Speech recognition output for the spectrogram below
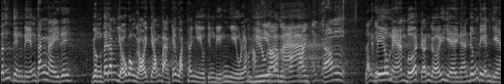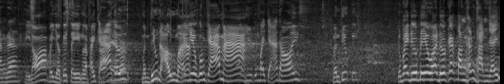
Tính tiền điện tháng này đi. Gần tới đám dỗ con gọi cho ông bàn kế hoạch hơi nhiều tiền điện nhiều lắm. Bao nhiêu nhiêu đâu đâu được mà. không. Lấy bill nè em bữa trển gửi về nè anh đứng đi em vàng ra. Thì đó bây giờ cái tiền là phải trả chứ. đó. mình thiếu nợ mà. Bao nhiêu cũng trả mà. Bao nhiêu cũng phải trả thôi. Mình thiếu cái tụi bay đưa bill hay đưa các băng khánh thành vậy?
